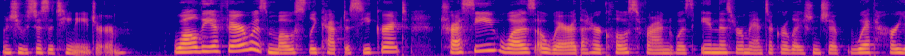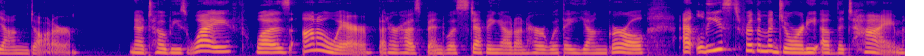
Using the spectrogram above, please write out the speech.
when she was just a teenager. While the affair was mostly kept a secret, Tressie was aware that her close friend was in this romantic relationship with her young daughter. Now, Toby's wife was unaware that her husband was stepping out on her with a young girl, at least for the majority of the time.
